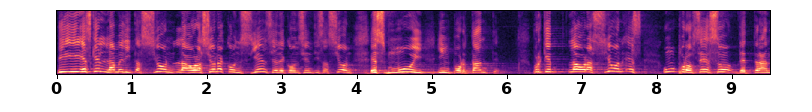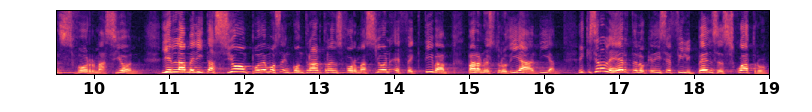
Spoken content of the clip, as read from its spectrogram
Y, es que la meditación, la oración a conciencia, de concientización, es muy importante. Porque la oración es un proceso de transformación. Y en la meditación podemos encontrar transformación efectiva para nuestro día a día. Y quisiera leerte lo que dice Filipenses 4,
